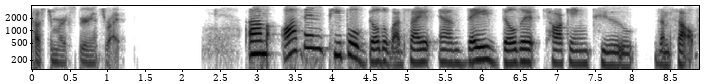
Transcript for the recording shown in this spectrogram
customer experience right? Um, often people build a website and they build it talking to themselves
